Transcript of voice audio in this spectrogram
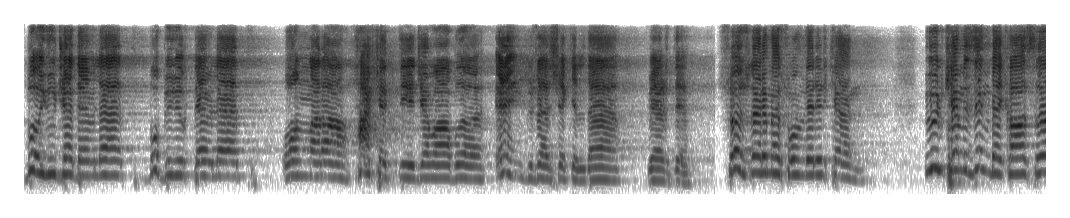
bu yüce devlet, bu büyük devlet onlara hak ettiği cevabı en güzel şekilde verdi. Sözlerime son verirken ülkemizin bekası,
